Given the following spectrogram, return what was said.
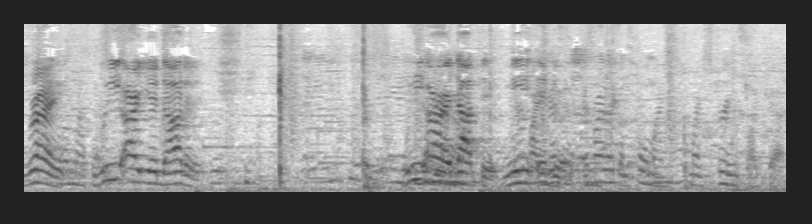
Right. We are your daughters. We are adopted. Me Everybody and doesn't, Jordan. everybody doesn't pull my, my strings like that.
